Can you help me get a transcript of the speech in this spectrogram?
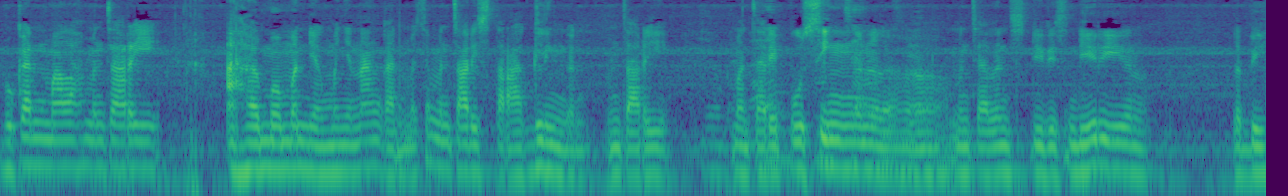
bukan malah mencari aha momen yang menyenangkan. Maksudnya mencari struggling kan mencari mencari pusing kan loh men-challenge diri sendiri kan. Lebih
